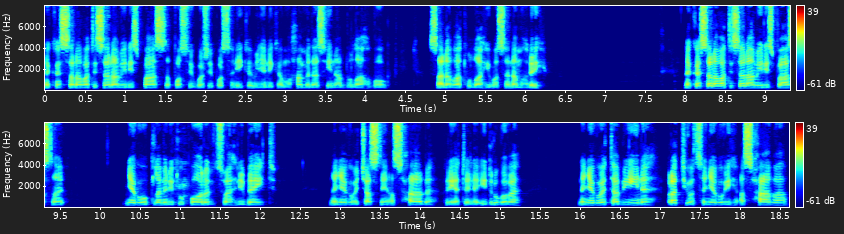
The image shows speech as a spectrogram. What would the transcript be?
Neka je salavati salam ili spas na posljednog Božih poslanika, miljenika Muhammeda, sina Abdullahovog, salavatullahi wa salam alaih. Neka je salavati salam ili spas na njegovu plemenitu porodicu, ahli bejt, na njegove časne ashabe, prijatelje i drugove, na njegove tabine, pratioce njegovih ashaba,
